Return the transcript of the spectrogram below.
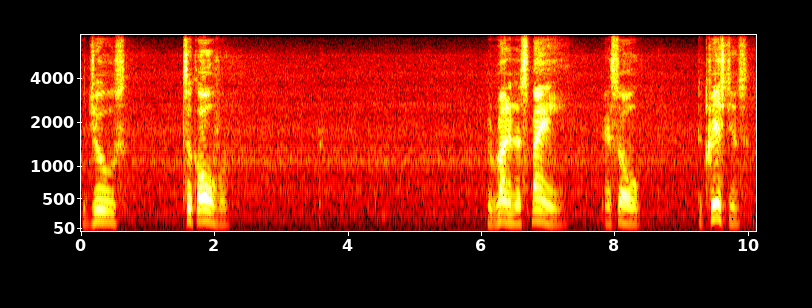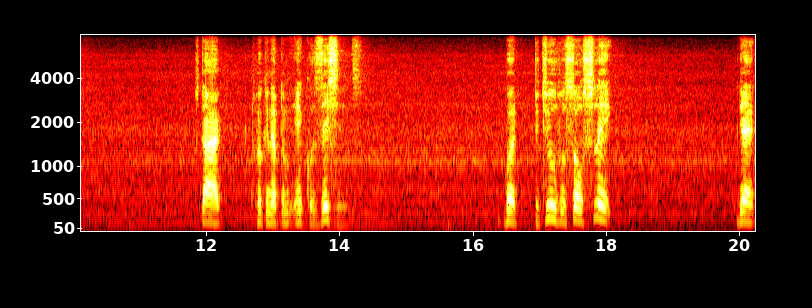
The Jews took over the running of Spain and so the Christians started hooking up them inquisitions. But the Jews were so slick that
